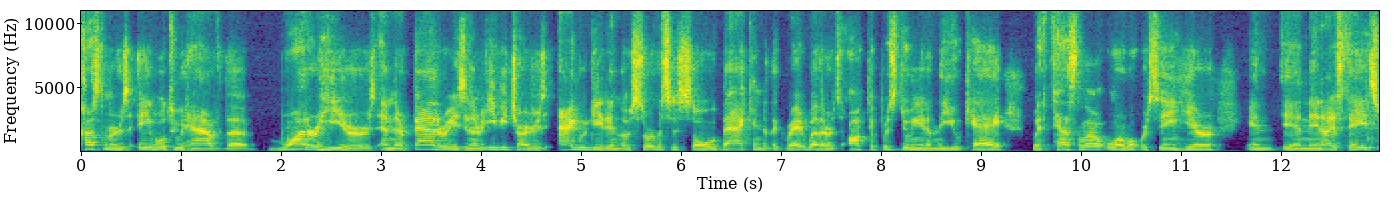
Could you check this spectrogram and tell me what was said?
customers able to have the water heaters and their batteries and their EV chargers aggregated and those services sold back into the grid, whether it's Octopus doing it in the UK with Tesla or what we're seeing here in, in the United States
